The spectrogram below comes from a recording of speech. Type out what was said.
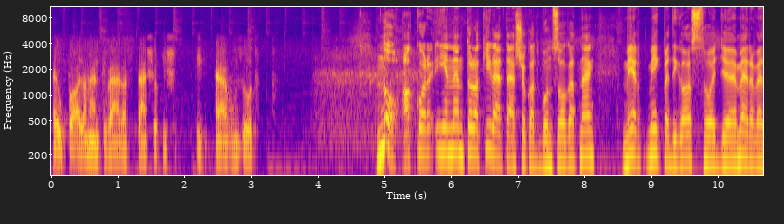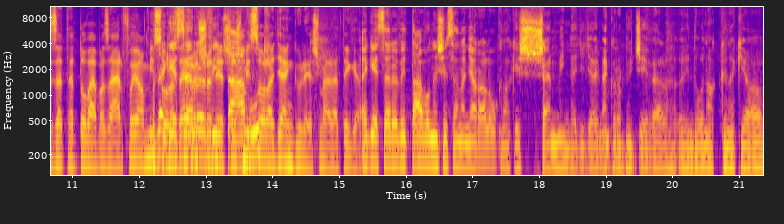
EU parlamenti választások is elhúzódhat No, akkor nemtől a kilátásokat boncolgatnánk, miért mégpedig azt, hogy merre vezethet tovább az árfolyam, mi az szól az erősödés és mi szól a gyengülés mellett, igen. Egészen rövid távon is, hiszen a nyaralóknak is sem mindegy, ugye, hogy mekkora büdzsével indulnak neki a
